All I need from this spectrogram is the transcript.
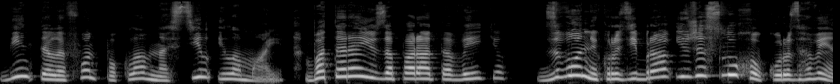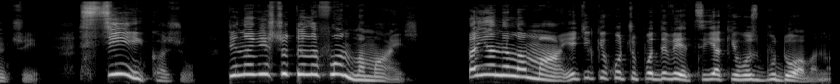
він телефон поклав на стіл і ламає. Батарею з апарата витяг, дзвоник розібрав і вже слухавку розгвинчує. Стій, кажу, ти навіщо телефон ламаєш? Та я не ламаю, я тільки хочу подивитися, як його збудовано.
